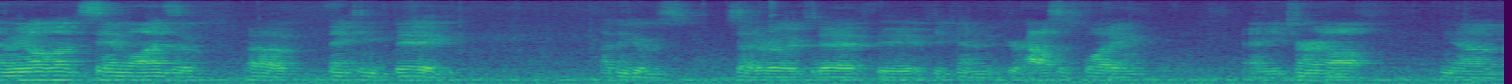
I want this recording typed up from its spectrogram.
I mean, along the same lines of, of thinking big, I think it was said earlier today, if, the, if you can, if your house is flooding and you turn off, you know,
